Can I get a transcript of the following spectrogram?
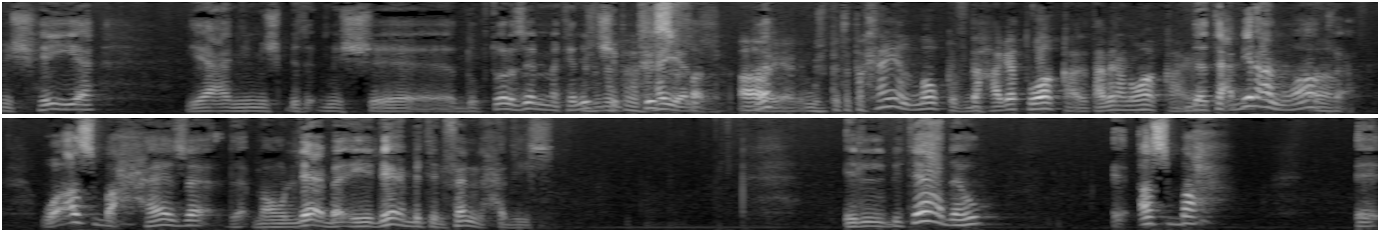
مش هي يعني مش بت مش آه، الدكتورة زي ما كانتش بتتخيل. بتسخر. آه؟ يعني مش بتتخيل الموقف ده حاجات واقع ده تعبير عن واقع يعني. ده تعبير عن واقع. وأصبح هذا ما هو اللعبة إيه؟ لعبة الفن الحديث. البتاع ده أصبح آه،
